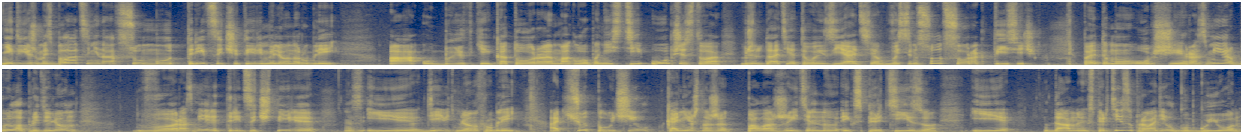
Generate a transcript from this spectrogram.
Недвижимость была оценена в сумму 34 миллиона рублей – а убытки, которые могло понести общество в результате этого изъятия, в 840 тысяч. Поэтому общий размер был определен в размере 34,9 миллионов рублей. Отчет получил, конечно же, положительную экспертизу. И данную экспертизу проводил Губгуйон.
